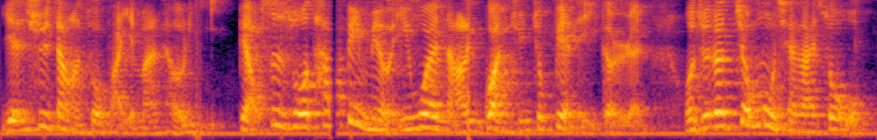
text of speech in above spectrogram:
延续这样的做法也蛮合理，表示说他并没有因为拿了冠军就变了一个人。我觉得就目前来说，我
